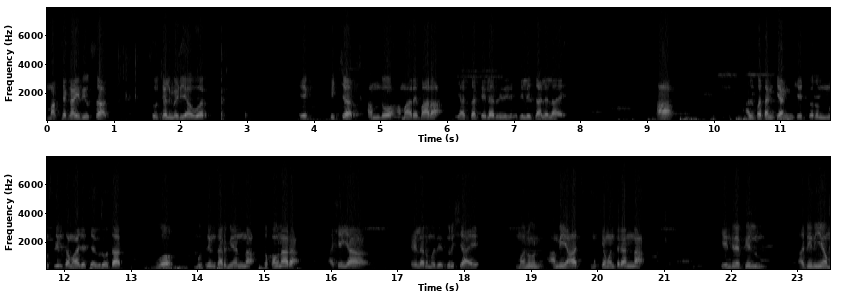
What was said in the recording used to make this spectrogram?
मागच्या काही दिवसात सोशल मीडियावर एक पिक्चर हम दो हमारे बारा याचा टेलर रिलीज झालेला आहे. हा अल्पसंख्याक विशेष करून मुस्लिम समाजाच्या विरोधात व मुस्लिम धर्मियांना दुखवणारा असे या ट्रेलरमध्ये दृश्य आहे. म्हणून आम्ही आज मुख्यमंत्र्यांना केंद्रीय फिल्म अधिनियम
